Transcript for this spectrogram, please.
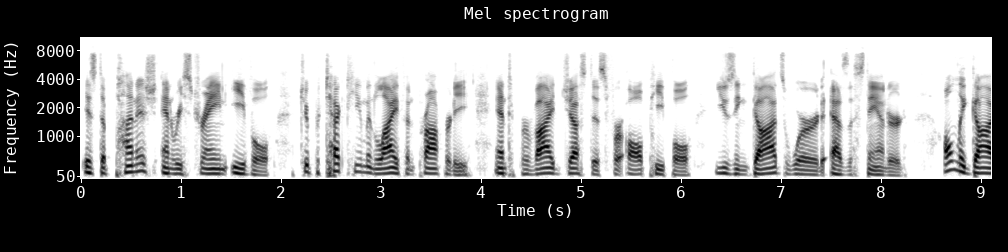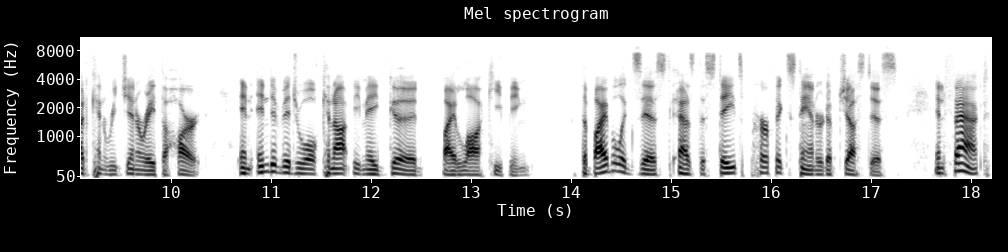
is to punish and restrain evil, to protect human life and property, and to provide justice for all people, using God's word as the standard. Only God can regenerate the heart. An individual cannot be made good by law keeping. The Bible exists as the state's perfect standard of justice. In fact,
